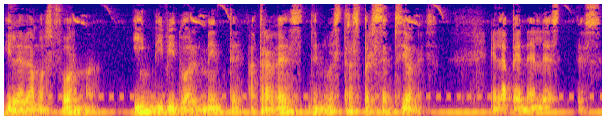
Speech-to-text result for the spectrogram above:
y le damos forma individualmente a través de nuestras percepciones. En la PNL es,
